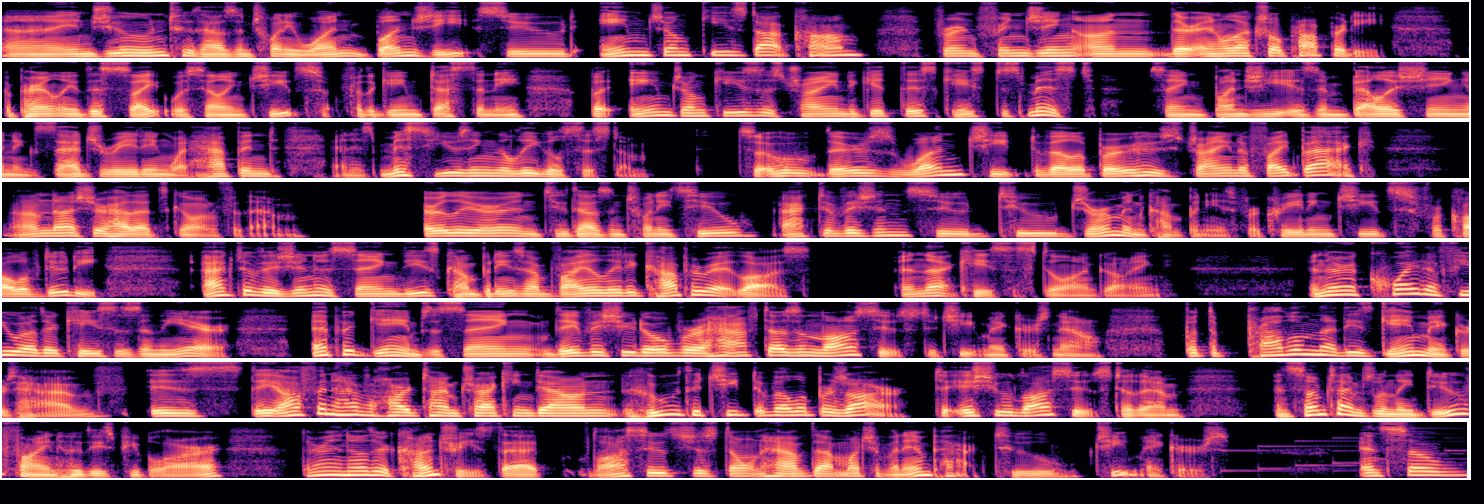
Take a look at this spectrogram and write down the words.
Uh, in June 2021, Bungie sued AimJunkies.com for infringing on their intellectual property. Apparently, this site was selling cheats for the game Destiny, but AimJunkies is trying to get this case dismissed, saying Bungie is embellishing and exaggerating what happened and is misusing the legal system. So there's one cheat developer who's trying to fight back. I'm not sure how that's going for them. Earlier in 2022, Activision sued two German companies for creating cheats for Call of Duty. Activision is saying these companies have violated copyright laws, and that case is still ongoing. And there are quite a few other cases in the air. Epic Games is saying they've issued over a half dozen lawsuits to cheat makers now. But the problem that these game makers have is they often have a hard time tracking down who the cheat developers are to issue lawsuits to them and sometimes when they do find who these people are, they're in other countries that lawsuits just don't have that much of an impact to cheat makers. And so,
